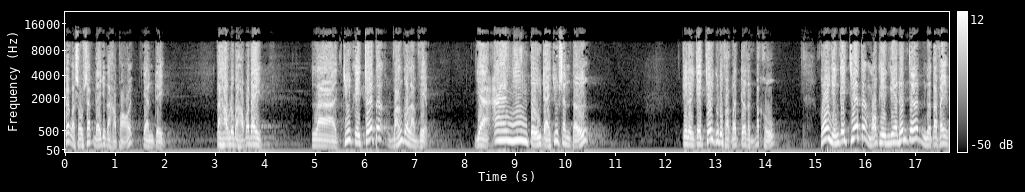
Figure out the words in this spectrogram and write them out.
rất là sâu sắc để chúng ta học hỏi. Và anh chị ta học được bài học ở đây là trước cái chết á, vẫn còn làm việc. Và an nhiên tự trại trước sanh tử. Cho nên cái chết của đức phật đã trở thành bất hủ. Có những cái chết á, mỗi khi nghe đến chết người ta phải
